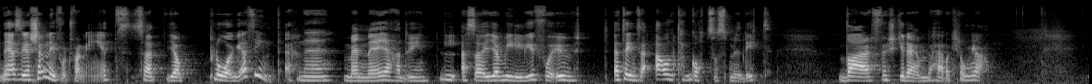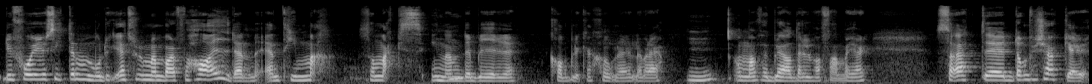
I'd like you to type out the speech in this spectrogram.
Nej, alltså jag känner ju fortfarande inget så att jag plågas inte. Nej. Men nej, jag hade ju inte, alltså jag ville ju få ut, jag tänkte så här, allt har gått så smidigt. Varför ska den behöva krångla? Du får ju sitta med jag tror man bara får ha i den en timma som max innan det blir komplikationer eller vad det är. Mm. Om man förblöder eller vad fan man gör. Så att eh, de försöker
